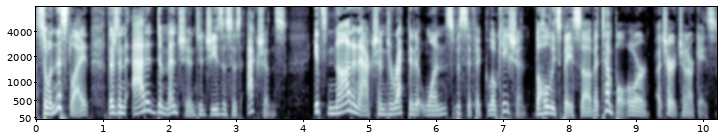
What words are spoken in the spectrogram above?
So, in this light, there's an added dimension to Jesus' actions. It's not an action directed at one specific location, the holy space of a temple or a church in our case.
